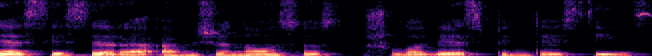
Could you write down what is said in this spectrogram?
nes jis yra amžinosios šlovės pindesys,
